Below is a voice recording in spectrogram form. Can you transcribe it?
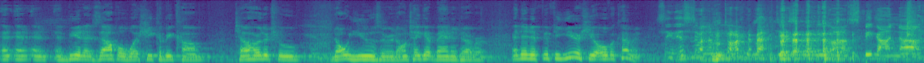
and, and, and, and be an example of what she could become. Tell her the truth. Don't use her. Don't take advantage of her. And then in 50 years, she'll overcome it. See, this is what I'm talking about, just when you uh, speak on uh,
